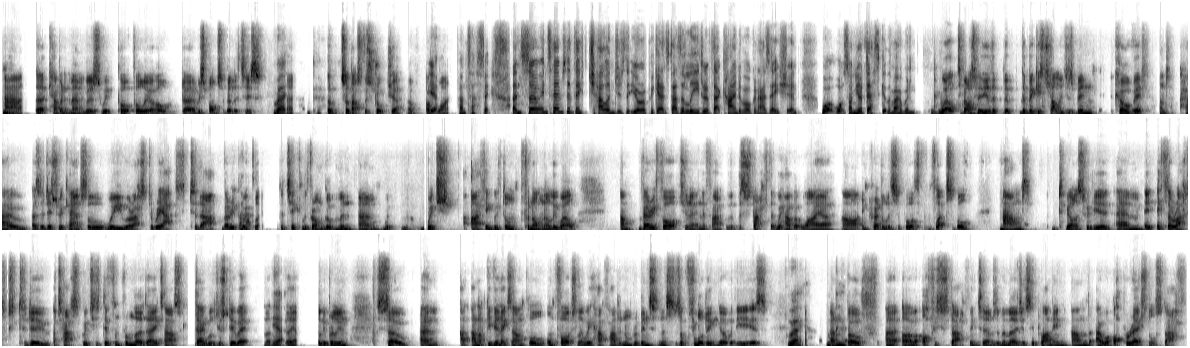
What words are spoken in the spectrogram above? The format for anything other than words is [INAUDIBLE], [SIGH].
mm-hmm. and uh, cabinet members with portfolio hold uh, responsibilities. Right. Uh, okay. So, so, that's the structure of, of yeah, Fantastic. And so, in terms of the challenges that you're up against as a leader of that kind of organisation, what, what's on your desk at the moment? Well, to be honest with you, the, the, the biggest challenge has been COVID and how, as a district council, we were asked to react to that very uh-huh. quickly. Uh-huh particularly from government, um, which I think we've done phenomenally well. I'm very fortunate in the fact that the staff that we have at Wyre are incredibly supportive and flexible. Mm. And to be honest with you, um, if they're asked to do a task which is different from their day task, they will just do it. Yeah. They are absolutely brilliant. So, um, and I'll give you an example. Unfortunately, we have had a number of incidences of flooding over the years. Right. Okay. And both uh, our office staff, in terms of emergency planning, and our operational staff,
